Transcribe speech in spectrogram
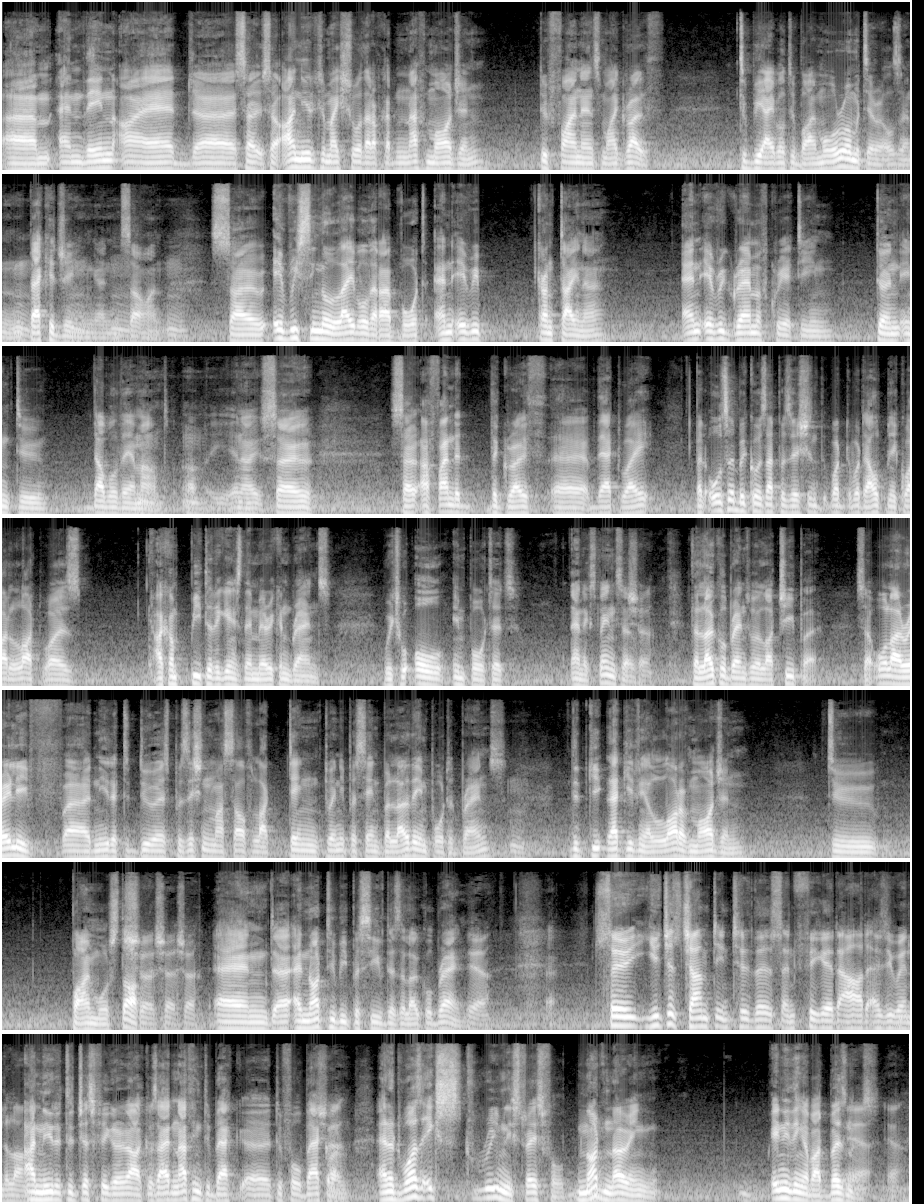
Um, and then I had uh, so so I needed to make sure that I've got enough margin to finance my growth, to be able to buy more raw materials and mm. packaging mm. and mm. so on. Mm. So every single label that I bought and every container and every gram of creatine turned into double the amount. Mm. You know, so so I funded the growth uh, that way, but also because I positioned what what helped me quite a lot was I competed against the American brands, which were all imported and expensive. Sure. The local brands were a lot cheaper. So all I really f- uh, needed to do is position myself like 10, 20% below the imported brands. Mm. That gives me a lot of margin to buy more stock. Sure, sure, sure. And, uh, and not to be perceived as a local brand. Yeah. So you just jumped into this and figured out as you went along. I needed to just figure it out because I had nothing to back uh, to fall back sure. on, and it was extremely stressful not knowing anything about business. Yeah, yeah.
